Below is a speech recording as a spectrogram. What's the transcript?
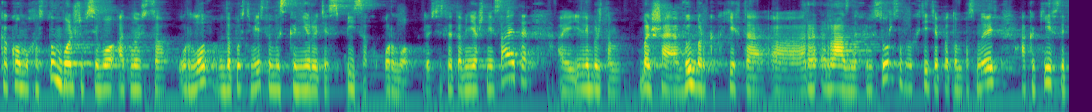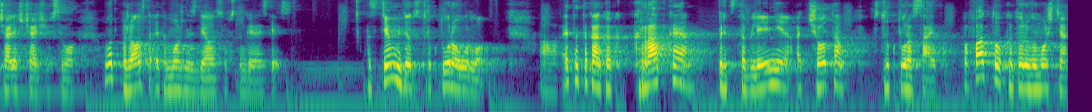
какому хосту больше всего относится урлов, допустим, если вы сканируете список урлов. То есть, если это внешние сайты, а, либо же там большая выборка каких-то э, разных ресурсов, вы хотите потом посмотреть, а какие встречались чаще всего. Вот, пожалуйста, это можно сделать, собственно говоря, здесь. Затем идет структура урлов. А, это такая как краткое представление отчета структура сайта. По факту, который вы можете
